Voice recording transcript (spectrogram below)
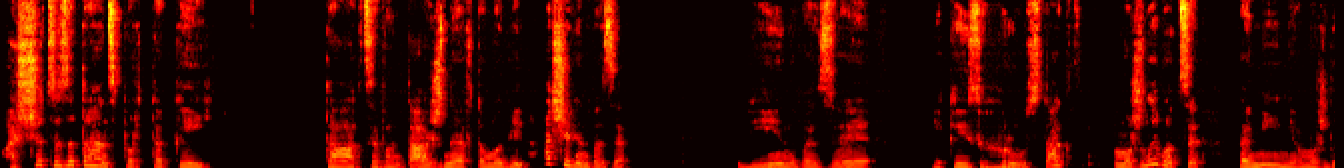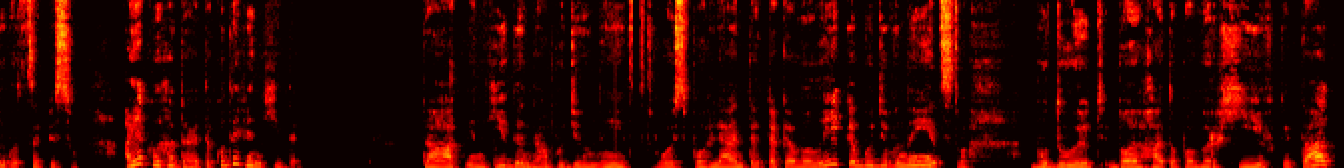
а що це за транспорт такий? Так, це вантажний автомобіль. А що він везе? Він везе якийсь груз. Так? Можливо, це каміння, можливо, це пісок. А як ви гадаєте, куди він їде? Так, він їде на будівництво. Ось погляньте, таке велике будівництво. Будують багатоповерхівки, так?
